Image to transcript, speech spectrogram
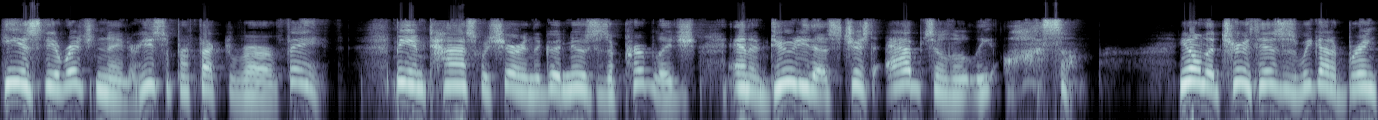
He is the originator, He's the perfecter of our faith. Being tasked with sharing the good news is a privilege and a duty that's just absolutely awesome. You know, the truth is, is we got to bring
